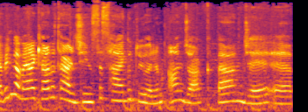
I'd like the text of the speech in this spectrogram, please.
Ya bilmiyorum eğer kendi tercihinse saygı duyarım. Ancak bence e,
